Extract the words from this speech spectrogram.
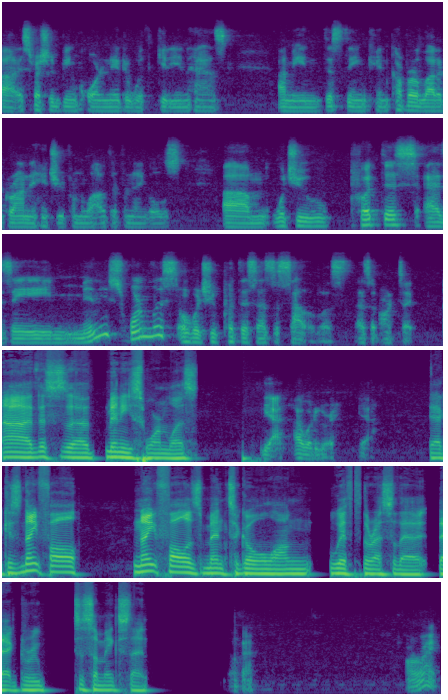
uh, especially being coordinated with Gideon Hask. I mean, this thing can cover a lot of ground and hit you from a lot of different angles. Um, would you put this as a mini swarm list, or would you put this as a salad list, as an archetype? Uh, this is a mini swarm list. Yeah, I would agree. Yeah, yeah, because Nightfall Nightfall is meant to go along with the rest of that that group to some extent. Okay. All right.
